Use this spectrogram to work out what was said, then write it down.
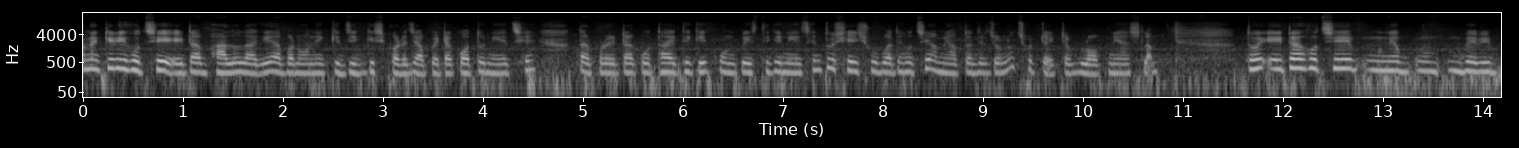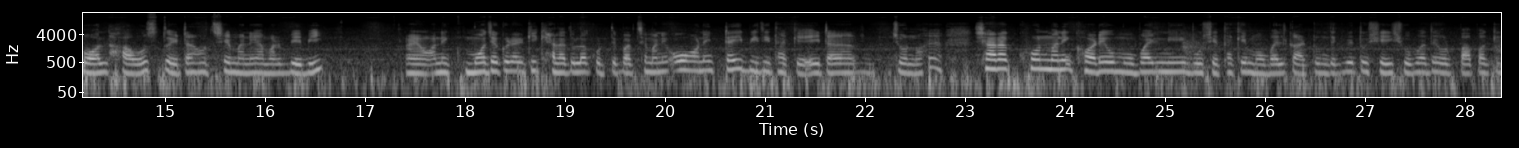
অনেকেরই হচ্ছে এটা ভালো লাগে, আবার অনেকে জিজ্ঞেস করে যে, আপু, এটা কত নিয়েছে? তারপর এটা কোথায় থেকে, কোন পেজ থেকে নিয়েছেন? তো সেই সুবাদে হচ্ছে আমি আপনাদের জন্য ছোট্ট একটা ব্লগ নিয়ে আসলাম। তো এটা হচ্ছে বেবি বল হাউস তো এটা হচ্ছে মানে আমার বেবি অনেক মজা করে আর কি খেলাধুলা করতে পারছে। মানে ও অনেকটাই বিজি থাকে এটার জন্য হ্যাঁ? সারাক্ষণ মানে ঘরে ও মোবাইল নিয়ে বসে থাকে মোবাইল কার্টুন দেখবে। তো সেই সুবাদে ওর পাপা কি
